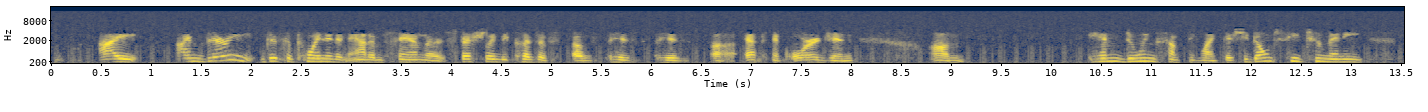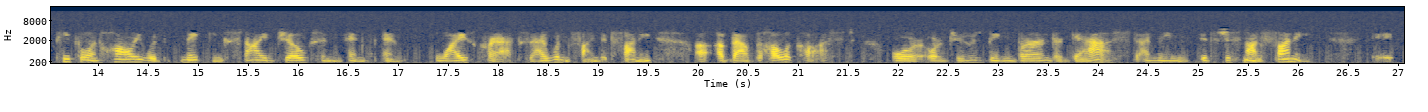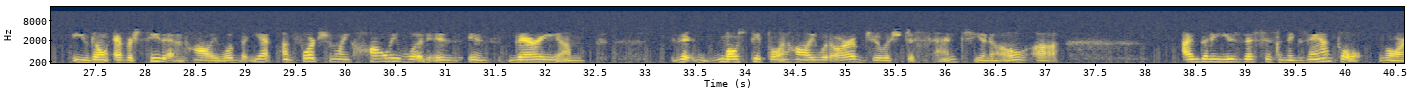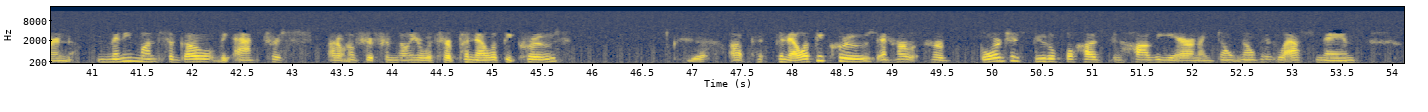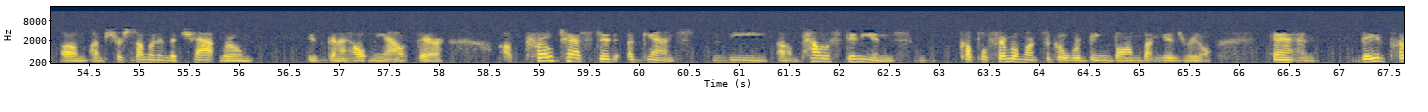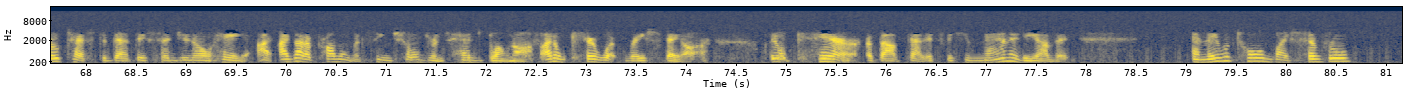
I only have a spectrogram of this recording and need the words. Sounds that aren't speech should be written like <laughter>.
I I'm very disappointed in Adam Sandler, especially because of of his his uh, ethnic origin. Um, him doing something like this, you don't see too many people in Hollywood making snide jokes and and and wisecracks. I wouldn't find it funny uh, about the Holocaust or or Jews being burned or gassed. I mean, it's just not funny. It, you don't ever see that in Hollywood, but yet, unfortunately, Hollywood is is very. Um, the, most people in Hollywood are of Jewish descent. You know, uh, I'm going to use this as an example, Lauren. Many months ago, the actress. I don't know if you're familiar with her, Penelope Cruz. Yeah. Uh, P- Penelope Cruz and her her gorgeous, beautiful husband Javier, and I don't know his last name. Um, I'm sure someone in the chat room is going to help me out there. Uh, protested against the um, Palestinians. A couple several months ago were being bombed by Israel, and they had protested that. They said, you know, hey, I, I got a problem with seeing children's heads blown off. I don't care what race they are don't care about that. It's the humanity of it. And they were told by several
